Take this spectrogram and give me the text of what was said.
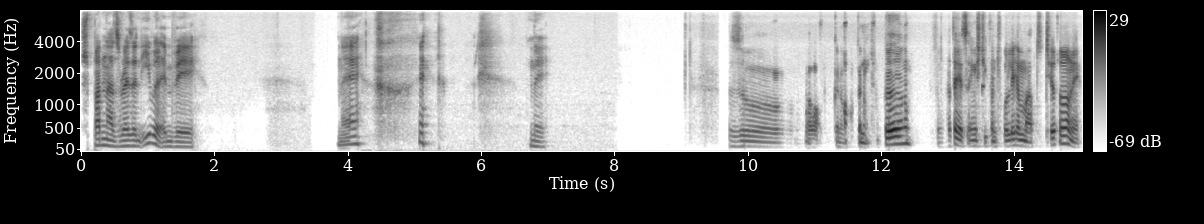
Spannender als Resident Evil MW. Nee. nee. So, oh, genau, genau. Äh, so, hat er jetzt eigentlich die Kontrolle hier mal akzeptiert oder nicht?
